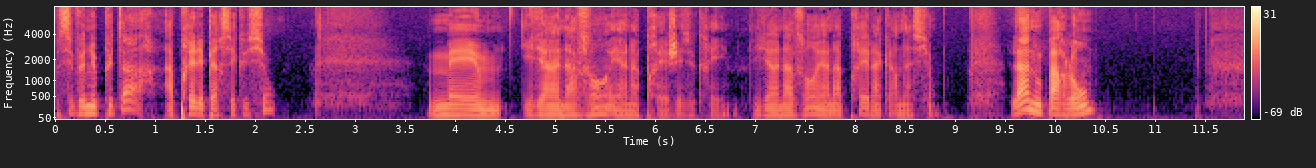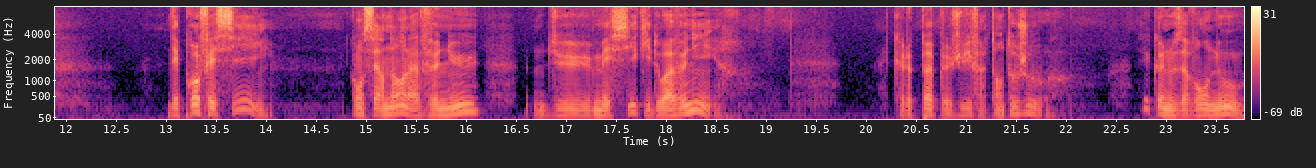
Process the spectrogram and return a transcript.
C'est venu plus tard, après les persécutions. Mais hum, il y a un avant et un après Jésus-Christ. Il y a un avant et un après l'incarnation. Là, nous parlons des prophéties concernant la venue du Messie qui doit venir, que le peuple juif attend toujours, et que nous avons, nous,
